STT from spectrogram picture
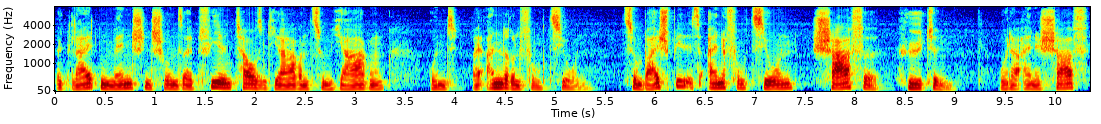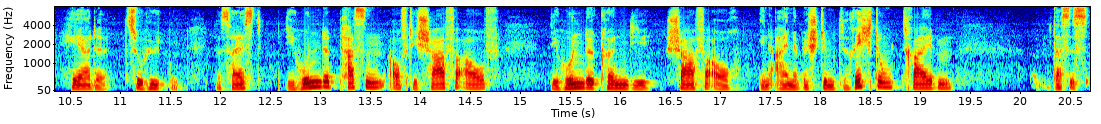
begleiten Menschen schon seit vielen tausend Jahren zum Jagen und bei anderen Funktionen. Zum Beispiel ist eine Funktion Schafe hüten oder eine Schafherde zu hüten. Das heißt, die Hunde passen auf die Schafe auf, die Hunde können die Schafe auch in eine bestimmte Richtung treiben. Das ist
